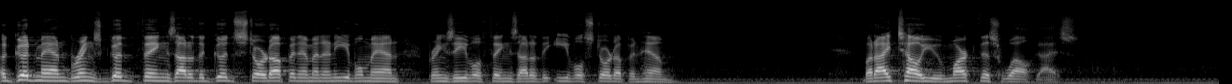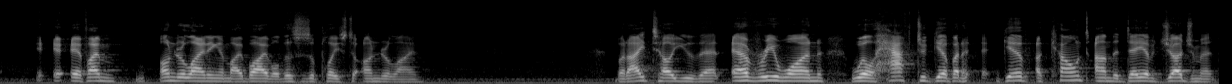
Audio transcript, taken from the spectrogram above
A good man brings good things out of the good stored up in him, and an evil man brings evil things out of the evil stored up in him. But I tell you, mark this well, guys. If I'm underlining in my Bible, this is a place to underline. But I tell you that everyone will have to give, an, give account on the day of judgment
